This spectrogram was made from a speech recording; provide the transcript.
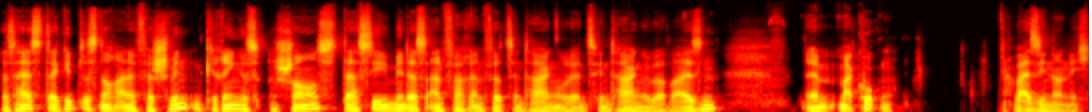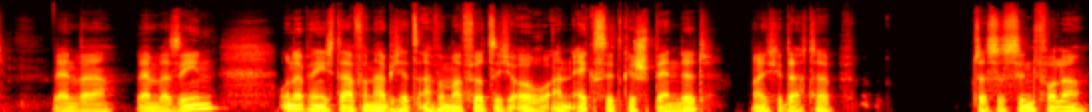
Das heißt, da gibt es noch eine verschwindend geringe Chance, dass sie mir das einfach in 14 Tagen oder in 10 Tagen überweisen. Ähm, mal gucken. Weiß ich noch nicht. Werden wir, werden wir sehen. Unabhängig davon habe ich jetzt einfach mal 40 Euro an Exit gespendet, weil ich gedacht habe, das ist sinnvoller,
